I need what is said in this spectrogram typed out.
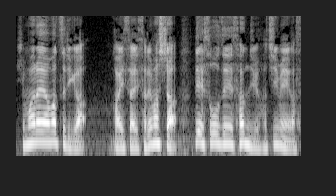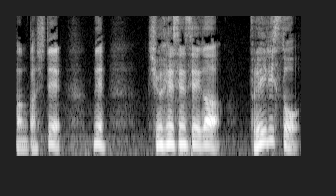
ヒマラヤ祭りが開催されました。で、総勢38名が参加して、で、周平先生がプレイリストを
